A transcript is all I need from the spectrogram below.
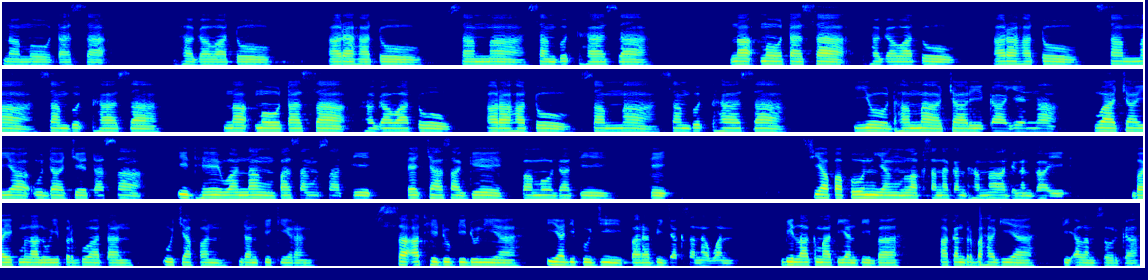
Namo tassa bhagavato arahato sama sambuddhasa. Namo tassa bhagavato arahato sama sambuddhasa. Namo tassa bhagavato arahato sama sambuddhasa. Yo dhamma carika wacaya udacetasa idhe wanang pasang sati peca sage pamodati ti. Siapa pun yang melaksanakan dhamma dengan baik, baik melalui perbuatan, ucapan, dan pikiran, saat hidup di dunia, ia dipuji para bijaksanawan. Bila kematian tiba, akan berbahagia di alam surga.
